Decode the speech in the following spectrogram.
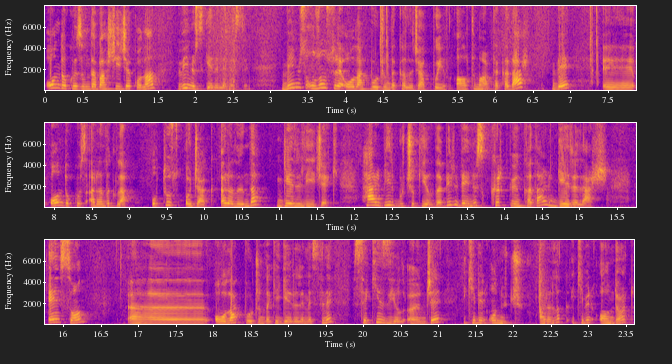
19'unda başlayacak olan Venüs gerilemesi. Venüs uzun süre oğlak burcunda kalacak bu yıl 6 Mart'a kadar ve 19 Aralık'la 30 Ocak aralığında gerileyecek. Her bir buçuk yılda bir Venüs 40 gün kadar geriler. En son e, Oğlak Burcu'ndaki gerilemesini 8 yıl önce 2013 Aralık 2014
